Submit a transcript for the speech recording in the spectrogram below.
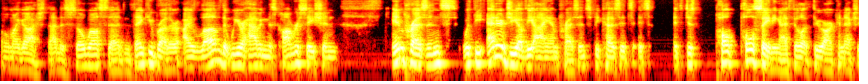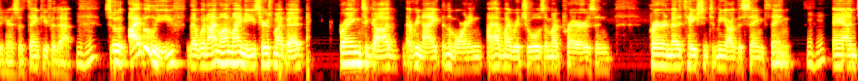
Oh my gosh, that is so well said. And thank you, brother. I love that we are having this conversation in presence with the energy of the I am presence because it's it's it's just pul- pulsating. I feel it through our connection here. So thank you for that. Mm-hmm. So I believe that when I'm on my knees, here's my bed, praying to God every night in the morning. I have my rituals and my prayers, and prayer and meditation to me are the same thing. Mm-hmm. And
